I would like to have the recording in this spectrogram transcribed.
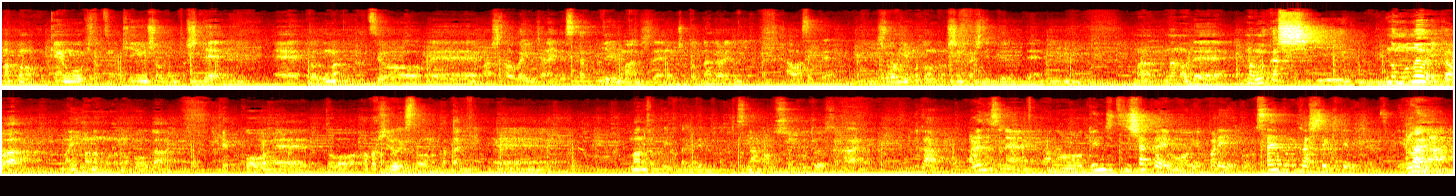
まあ、この保険を一つの金融商品として、えー、とうまく活用、えーまあ、した方がいいんじゃないですかっていう、まあ、時代のちょっと流れに合わせて商品もどんどん進化していってるんで、まあ、なので、まあ、昔のものよりかは、まあ、今のものの方が結構、えー、と幅広い層の方に、えー満足いただいてるって感じですね。なるほどそういうことですね。はいかあれですねあの現実社会もやっぱり細分化してきてるじゃないですか。いろんな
